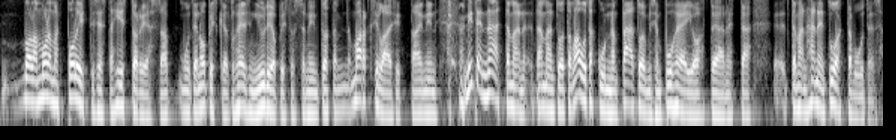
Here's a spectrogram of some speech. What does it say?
Me ollaan molemmat poliittisesta historiassa muuten opiskeltu Helsingin yliopistossa, niin tuota, marksilaisittain, niin miten näet tämän, tämän tuota lautakunnan päätoimisen puheenjohtajan, että tämän hänen tuottavuutensa?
